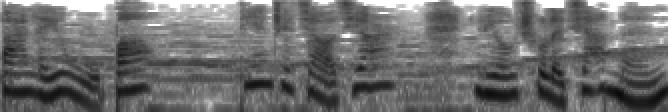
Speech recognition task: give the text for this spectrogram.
芭蕾舞包。踮着脚尖儿溜出了家门，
